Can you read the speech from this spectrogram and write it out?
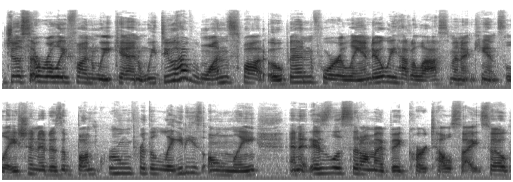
just a really fun weekend. We do have one spot open for Orlando. We had a last minute cancellation. It is a bunk room for the ladies only and it is listed on my big cartel site. So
